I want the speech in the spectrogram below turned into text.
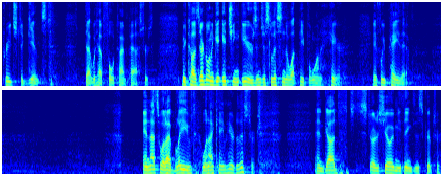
preached against that we have full time pastors because they're going to get itching ears and just listen to what people want to hear if we pay them. And that's what I believed when I came here to this church. And God started showing me things in Scripture.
